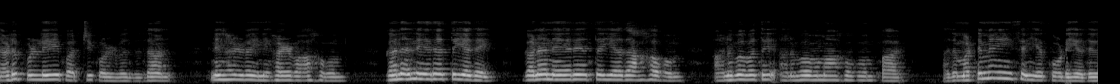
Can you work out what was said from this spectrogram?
நடுப்புள்ளியை பற்றி கொள்வதுதான் நிகழ்வை நிகழ்வாகவும் கன நேரத்தையதை கன நேரத்தையதாகவும் அனுபவத்தை அனுபவமாகவும் பார். அது மட்டுமே நீ செய்யக்கூடியது.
